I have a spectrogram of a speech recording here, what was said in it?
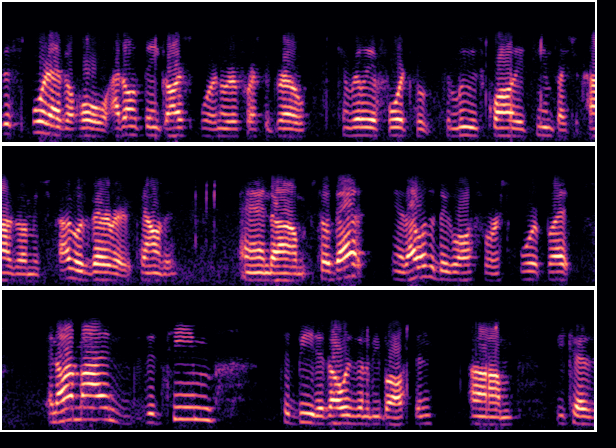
the sport as a whole. I don't think our sport, in order for us to grow, can really afford to, to lose quality teams like Chicago. I mean, Chicago is very, very talented, and um, so that you know that was a big loss for our sport. But in our mind, the team to beat is always going to be Boston um, because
